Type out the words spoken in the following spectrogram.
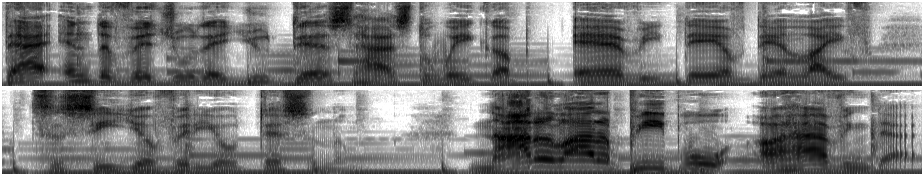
That individual that you diss has to wake up every day of their life to see your video dissing them. Not a lot of people are having that.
